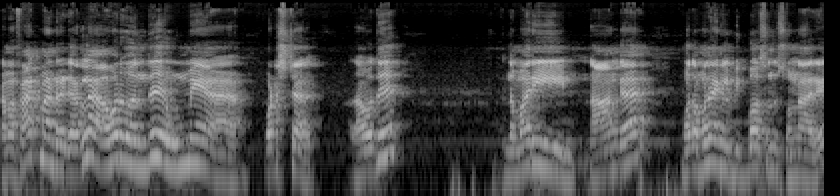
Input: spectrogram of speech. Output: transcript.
நம்ம ஃபேட்மேன் இருக்கார்ல அவர் வந்து உண்மையை உடச்சிட்டார். அதாவது இந்த மாதிரி நாங்கள் மொதல் மொதல் எங்களுக்கு பிக் பாஸ் வந்து சொன்னார்.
